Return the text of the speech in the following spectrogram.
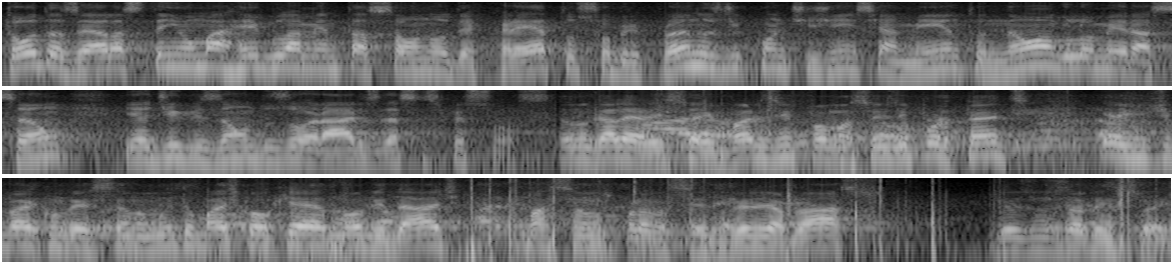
Todas elas têm uma regulamentação no decreto sobre planos de contingenciamento, não aglomeração e a divisão dos horários dessas pessoas. Então, galera, isso aí, várias informações importantes e a gente vai conversando muito mais. Qualquer novidade, passamos para vocês. Um grande abraço, Deus nos abençoe.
